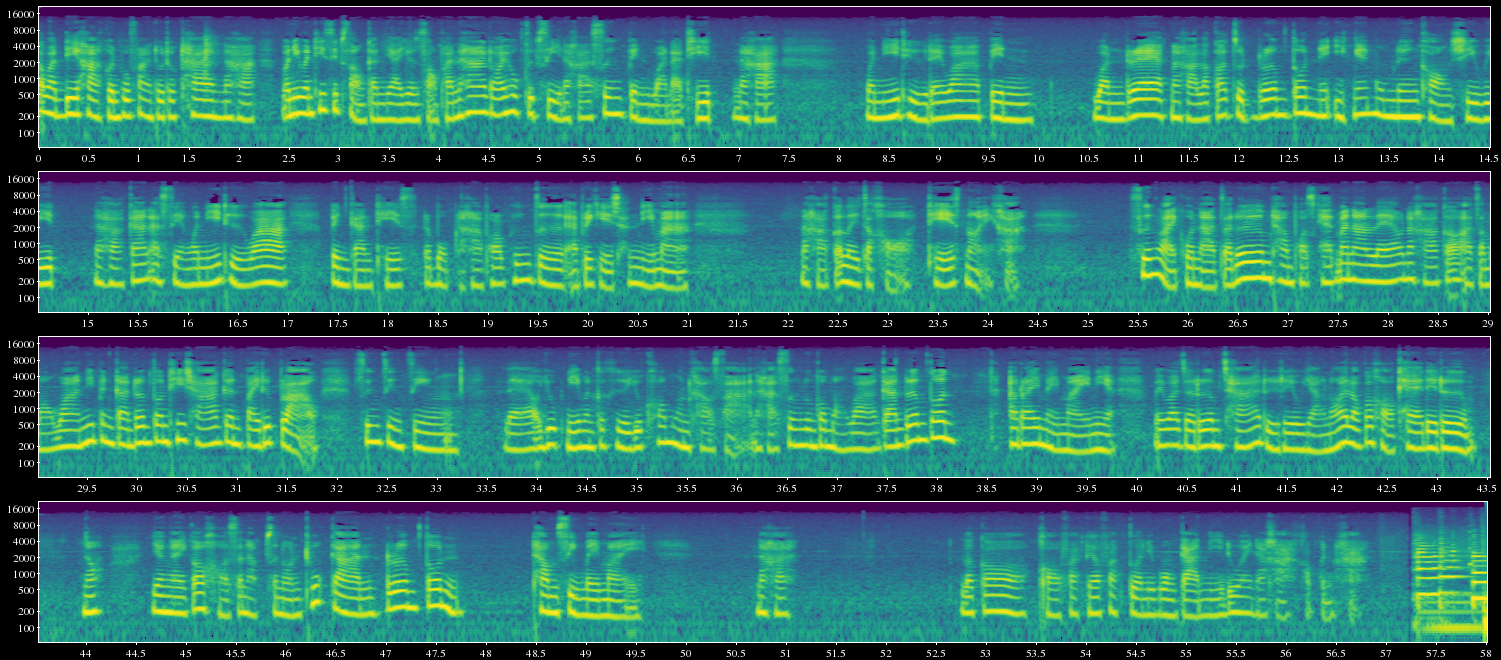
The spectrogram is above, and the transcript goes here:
สวัสดีค่ะ คุณผู้ฟังทุกทุกท่านนะคะ วันนี้วันที่ 12 กันยายน 2564 นะคะ ซึ่งเป็นวันอาทิตย์นะคะ วันนี้ถือได้ว่าเป็นวันแรกนะคะ แล้วก็จุดเริ่มต้นในอีกแง่มุมหนึ่งของชีวิตนะคะ การอัดเสียงวันนี้ถือว่าเป็นการเทสระบบนะคะ เพราะเพิ่งเจอแอปพลิเคชันนี้มานะคะ ก็เลยจะขอเทสหน่อยค่ะ ซึ่งหลายคนอาจจะเริ่มทำพอดแคสต์มานานแล้วนะคะ ก็อาจจะมองว่านี่เป็นการเริ่มต้นที่ช้าเกินไปหรือเปล่า ซึ่งจริงๆ แล้วยุคนี้มันก็คือยุคข้อมูลข่าวสารนะคะ ซึ่งลุงก็มองว่าการเริ่มต้นอะไรใหม่ ๆ เนี่ย ไม่ว่าจะเริ่มช้าหรือเร็วอย่างน้อยเราก็ขอแค่ได้เริ่มเนาะยังไงก็ขอสนับสนุนทุกการเริ่มต้นทำสิ่งใหม่ ๆ นะคะ แล้วก็ขอฝากเนื้อฝากตัวในวงการนี้ด้วยนะคะ ขอบคุณค่ะ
